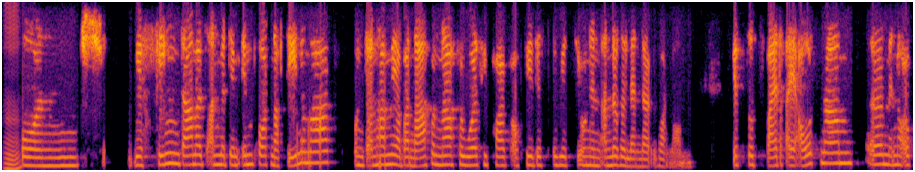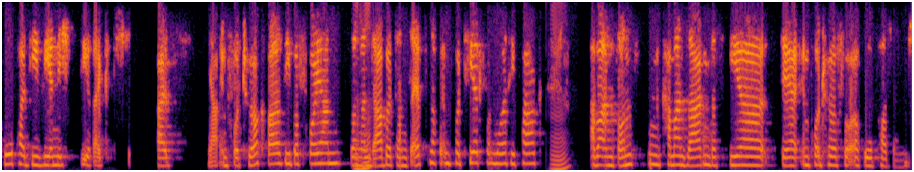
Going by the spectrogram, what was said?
Mhm. Und wir fingen damals an mit dem Import nach Dänemark und dann haben wir aber nach und nach für Worthy Park auch die Distribution in andere Länder übernommen. Es gibt so zwei, drei Ausnahmen ähm, in Europa, die wir nicht direkt als ja, Importeur quasi befeuern, sondern mhm. da wird dann selbst noch importiert von Worthy Park. Mhm. Aber ansonsten kann man sagen, dass wir der Importeur für Europa sind.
